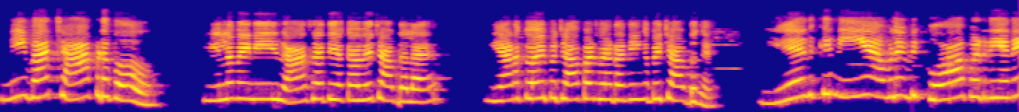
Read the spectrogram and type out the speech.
நீ வா சாப்பிட போ. இல்ல மைனி ராசாத்தி அக்காவே சாப்பிடல. எனக்கு இப்ப சாப்பாடு வேண்டாம். நீங்க போய் சாப்பிடுங்க. எதுக்கு நீ அவளை இப்படி கோவப்படுறியன்னு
